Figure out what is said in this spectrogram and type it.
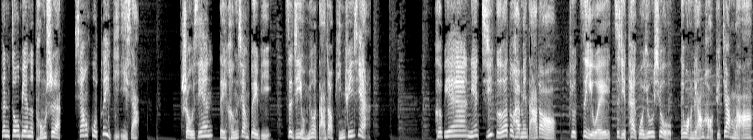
跟周边的同事相互对比一下。首先得横向对比自己有没有达到平均线，可别连及格都还没达到，就自以为自己太过优秀，得往良好去降了啊。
